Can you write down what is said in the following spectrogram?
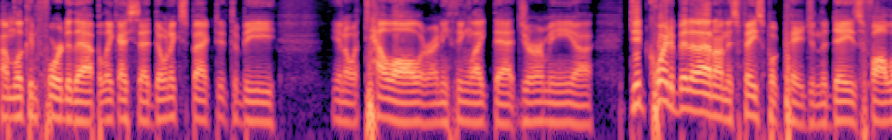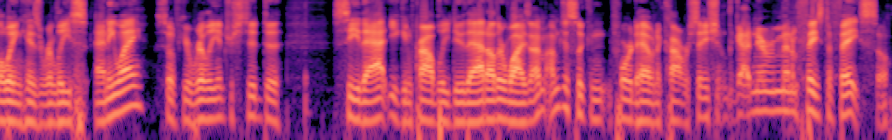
I'm looking forward to that. But like I said, don't expect it to be, you know, a tell-all or anything like that. Jeremy uh, did quite a bit of that on his Facebook page in the days following his release, anyway. So if you're really interested to see that, you can probably do that. Otherwise, I'm I'm just looking forward to having a conversation with the guy. I've never met him face to face, so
